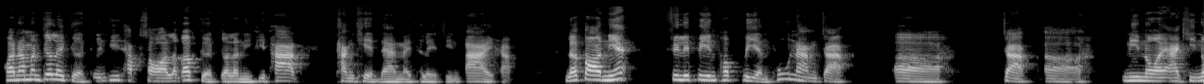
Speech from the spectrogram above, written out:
เพราะนั้นมันก็เลยเกิดพื้นที่ทับซ้อนแล้วก็เกิดกรณีพิพาททางเขตแดนในทะเลจีนใต้ครับ แล้วตอนนี้ฟิลิปปินส์พอเปลี่ยนผู้นำจากเอ่อจาก เอ่อนินอยอาคีโน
